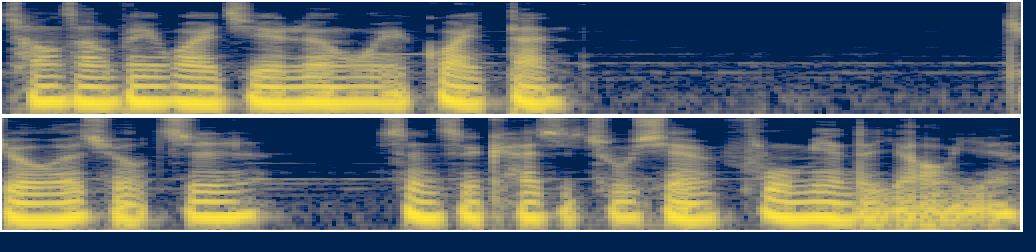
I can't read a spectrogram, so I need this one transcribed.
常常被外界认为怪诞。久而久之，甚至开始出现负面的谣言。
